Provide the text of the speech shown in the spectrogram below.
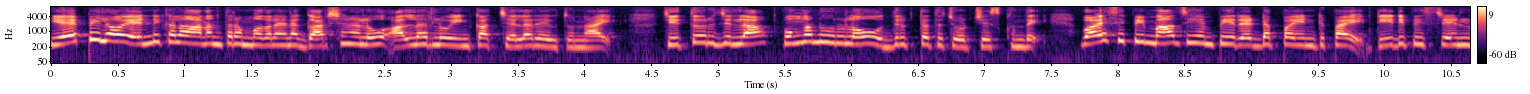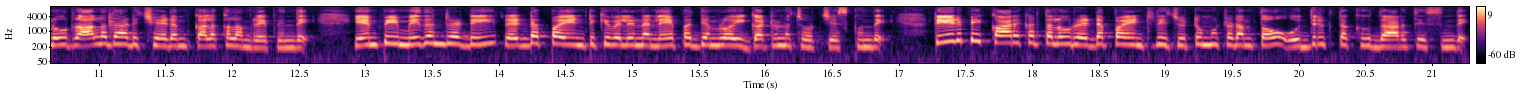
ఏపీలో ఎన్నికల అనంతరం మొదలైన ఘర్షణలు అల్లర్లు ఇంకా చెల్లరేగుతున్నాయి చిత్తూరు జిల్లా పుంగనూరులో ఉద్రిక్తత చోటు చేసుకుంది. వైసీపీ మాజీ ఎంపీ రెడ్డప్ప ఇంటిపై టీడీపీ శ్రేణులు రాళ్ళదాడి చేయడం కలకలం రేపింది. ఎంపీ మిథన్ రెడ్డి రెడ్డప్ప ఇంటికి వెళ్ళిన నేపథ్యంలో ఈ ఘటన చోటు చేసుకుంది. టీడీపీ కార్యకర్తలు రెడ్డప్ప ఇంటిని చుట్టుముట్టడంతో ఉద్రిక్తతకు దారితీసింది.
